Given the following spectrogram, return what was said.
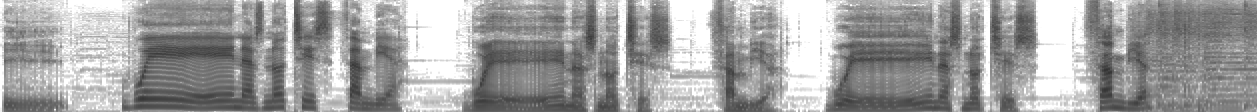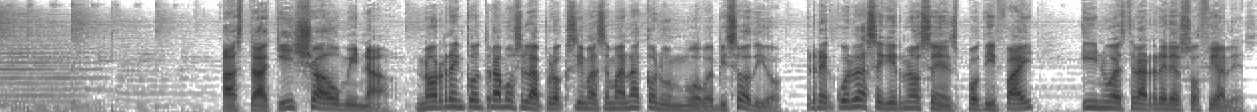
Y Buenas noches, Zambia. Buenas noches, Zambia. Buenas noches, Zambia. Hasta aquí Show Me Now. Nos reencontramos la próxima semana con un nuevo episodio. Recuerda seguirnos en Spotify y nuestras redes sociales.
